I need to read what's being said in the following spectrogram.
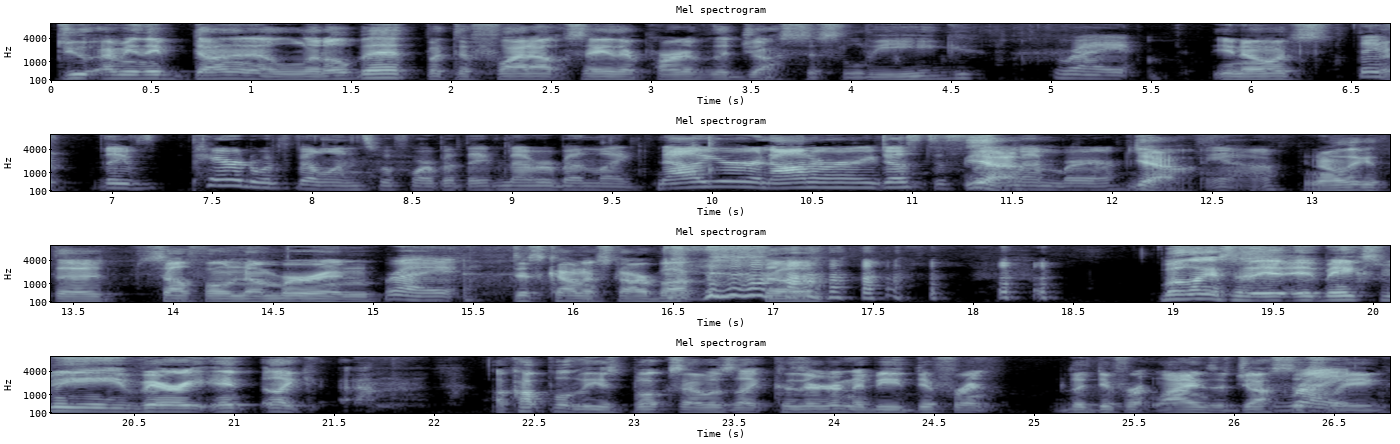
do. I mean, they've done it a little bit, but to flat out say they're part of the Justice League, right. You know, it's They've they've paired with villains before, but they've never been like, now you're an honorary Justice League Yeah. member. Yeah. No, yeah. you know they get the cell phone number and Right. discount at Starbucks. So, but like I said, it, it makes me very it, like a couple of these books. I was like, because they're going to be different, the different lines of Justice right. League.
